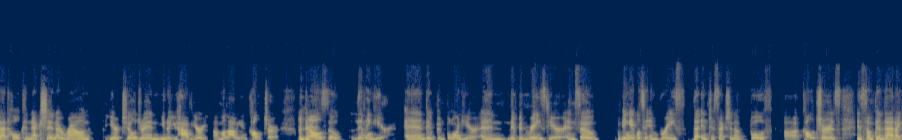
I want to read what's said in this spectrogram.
that whole connection around your children, you know, you have your uh, Malawian culture, but mm-hmm. they're also living here and they've been born here and they've been raised here. And so being able to embrace the intersection of both uh, cultures is something that I,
